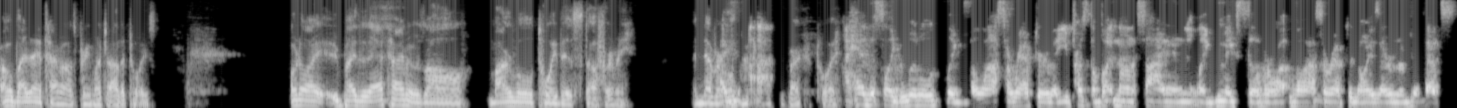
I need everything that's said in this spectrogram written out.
Oh, by that time I was pretty much out of toys. Oh no, I by that time it was all Marvel Toy Biz stuff for me. I never I- owned a Jurassic Park toy. i had this like little like velociraptor that you press the button on the side and it like makes the vel- velociraptor noise i remember that's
